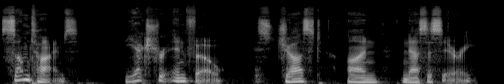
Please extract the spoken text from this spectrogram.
Sometimes the extra info is just unnecessary.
